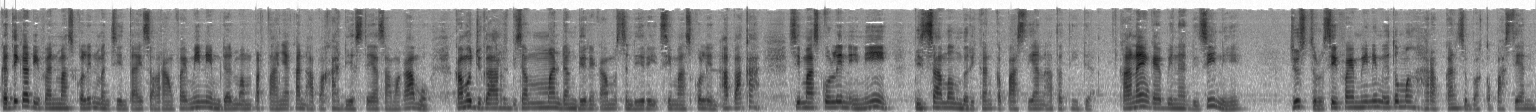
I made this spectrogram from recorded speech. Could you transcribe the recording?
Ketika divine maskulin mencintai seorang feminim dan mempertanyakan apakah dia setia sama kamu, kamu juga harus bisa memandang diri kamu sendiri si maskulin. Apakah si maskulin ini bisa memberikan kepastian atau tidak? Karena yang Kevin lihat di sini, justru si feminim itu mengharapkan sebuah kepastian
